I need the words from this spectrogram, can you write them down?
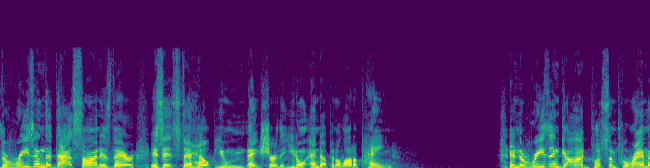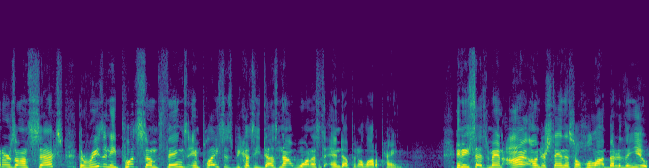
The reason that that sign is there is it's to help you make sure that you don't end up in a lot of pain. And the reason God put some parameters on sex, the reason He put some things in place is because He does not want us to end up in a lot of pain. And he says, Man, I understand this a whole lot better than you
